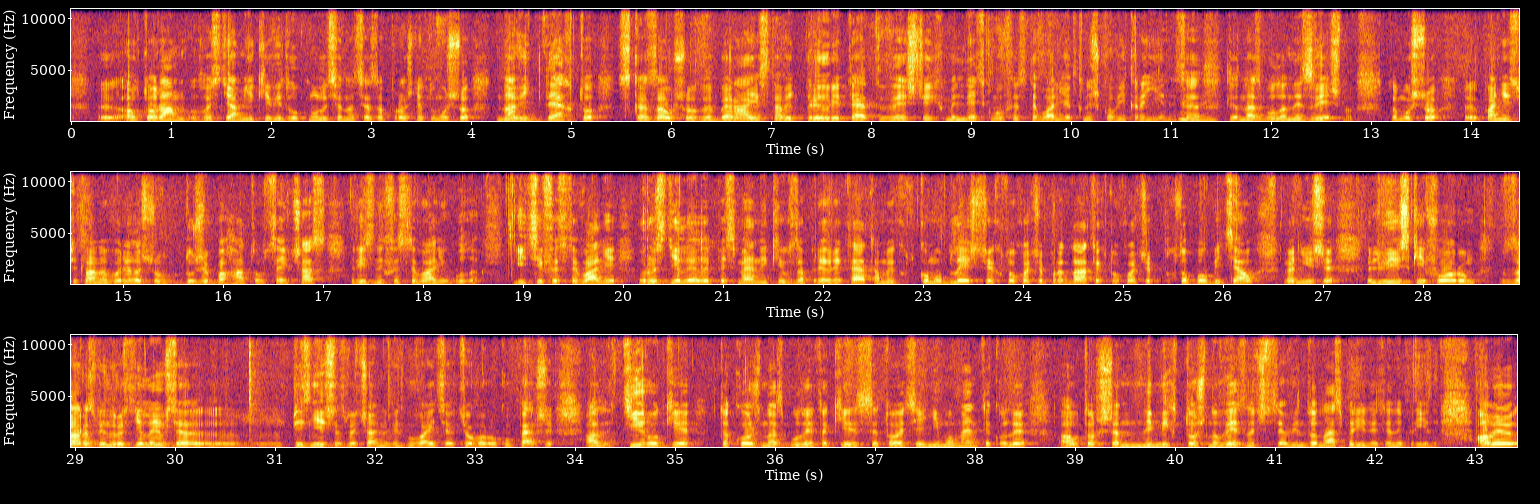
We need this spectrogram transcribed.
авторам, гостям, які відгукнулися на це запрошення, тому що навіть дехто сказав, що вибирає, ставить пріоритет вищий Хмельницькому фестивалі як книжковій країни. Це для нас було незвично, тому що е, пані Світлана говорила, що дуже багато в цей час різних фестивалів було. І ці фестивалі розділили письменників за пріоритетами, кому ближче, хто хоче продати, хто хоче, хто пообіцяв раніше. Львівський форум зараз він розділився е, пізніше, звичайно, відбувається цього року вперше. А ті роки також у нас були такі ситуаційні моменти, коли автор ще не міг точно визначитися, він до нас приїде чи не приїде. Але е,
